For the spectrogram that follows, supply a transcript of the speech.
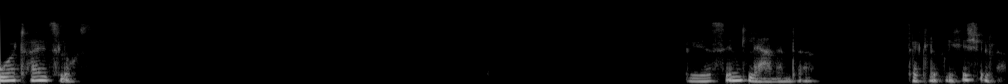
Urteilslos. Wir sind Lernende, der glückliche Schüler.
